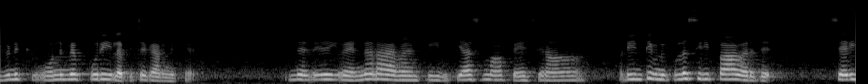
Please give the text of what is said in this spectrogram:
இவனுக்கு ஒன்றுமே புரியல பிச்சைக்காரனுக்கு. இந்த இது இவன் என்னடா அவன் இப்படி வித்தியாசமாக பேசுகிறான் அப்படின்ட்டு இவனுக்குள்ளே சிரிப்பாக வருது. சரி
